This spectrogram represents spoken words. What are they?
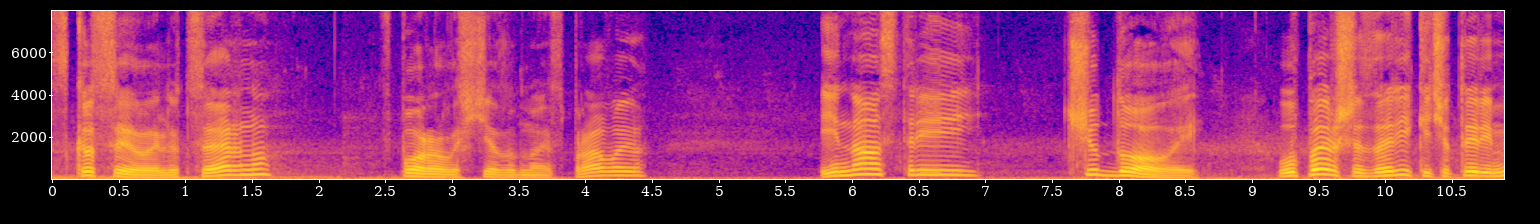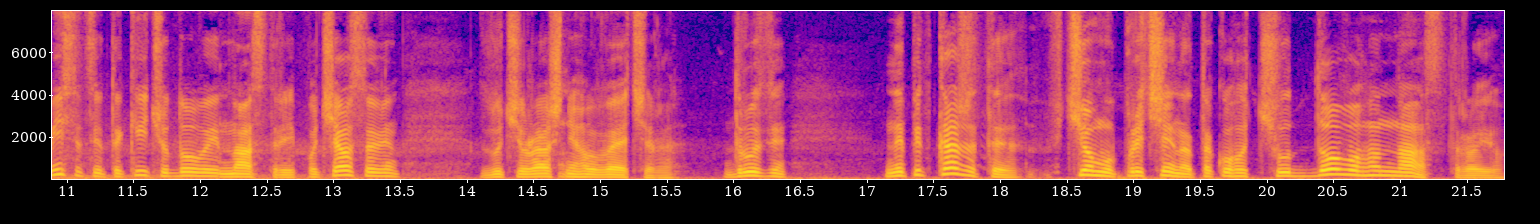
Скосили люцерну, впорали ще з одною справою. І настрій чудовий. Уперше за рік і 4 місяці такий чудовий настрій. Почався він з вчорашнього вечора. Друзі, не підкажете, в чому причина такого чудового настрою?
